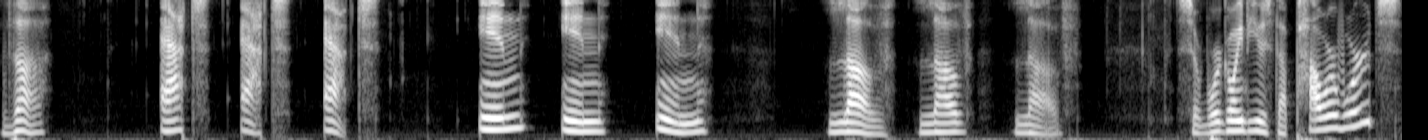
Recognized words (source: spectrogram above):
the at, at, at, in, in, in, love, love, love. So we're going to use the power words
